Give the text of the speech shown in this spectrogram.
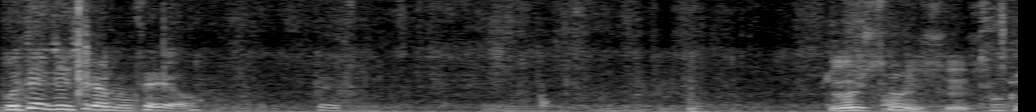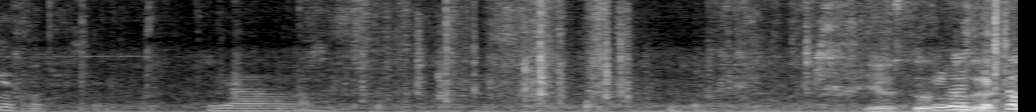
보태 주시라 그러세요. 이거 있어, 있어, 있어. 두개 더 주세요. 이야. 여기서 이건 뜯어.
